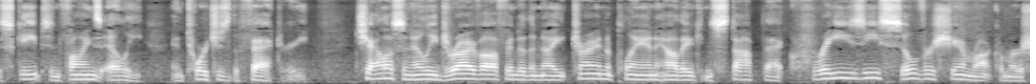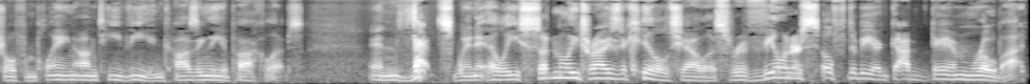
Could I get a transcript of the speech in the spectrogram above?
escapes and finds Ellie, and torches the factory. Challis and Ellie drive off into the night, trying to plan how they can stop that crazy Silver Shamrock commercial from playing on TV and causing the apocalypse. And that's when Ellie suddenly tries to kill Challis, revealing herself to be a goddamn robot.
